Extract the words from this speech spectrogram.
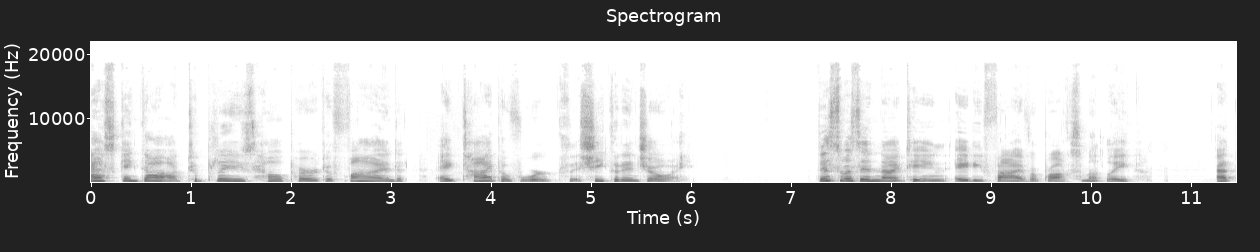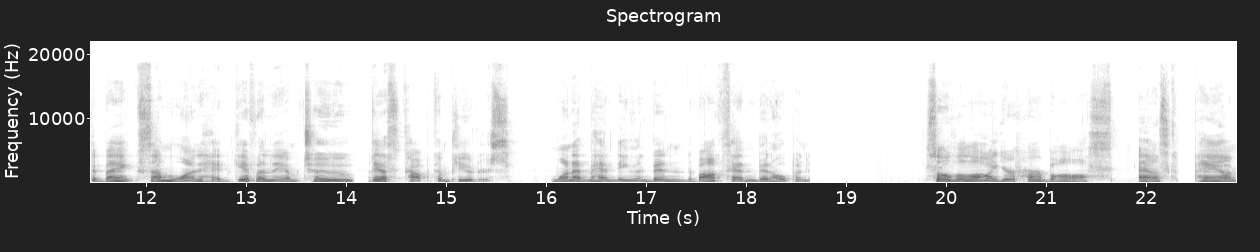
asking God to please help her to find a type of work that she could enjoy. This was in 1985 approximately, at the bank, someone had given them two desktop computers. One of them hadn't even been, the box hadn't been opened. So the lawyer, her boss, asked Pam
